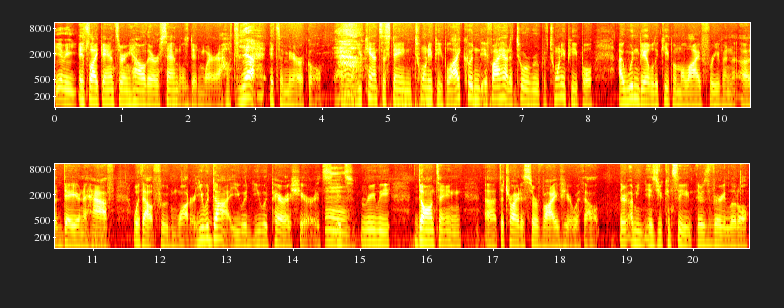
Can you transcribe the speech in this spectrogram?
I mean, It's like answering how their sandals didn't wear out. Yeah. It's a miracle. I Yeah. mean, you can't sustain 20 people. I couldn't, if I had a tour group of 20 people, I wouldn't be able to keep them alive for even a day and a half without food and water. You would die. You would, you would perish here. It's, it's really daunting uh, to try to survive here without. There, I mean, as you can see, there's very little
